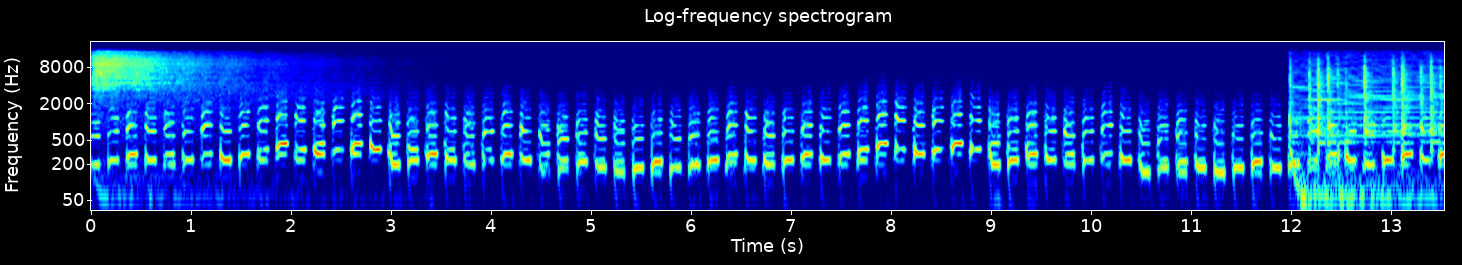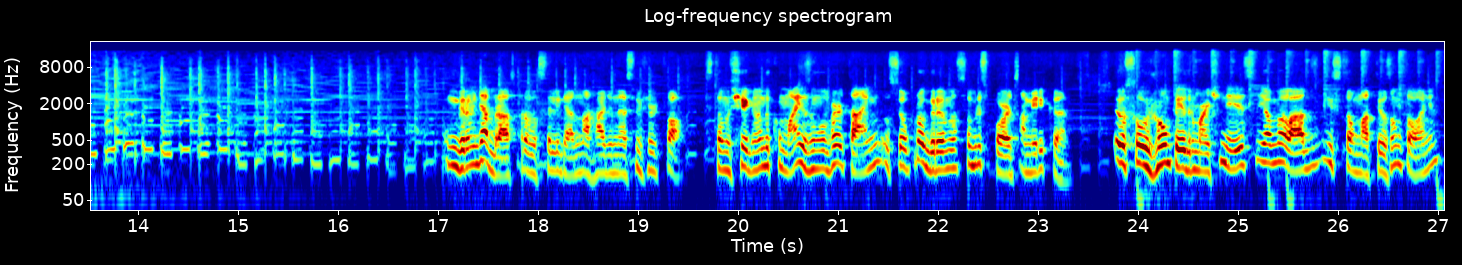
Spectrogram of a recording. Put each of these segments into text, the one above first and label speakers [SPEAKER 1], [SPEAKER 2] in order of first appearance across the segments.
[SPEAKER 1] Um grande abraço para você ligado na Rádio Nesp Virtual. Estamos chegando com mais um Overtime, o seu programa sobre esportes americanos. Eu sou o João Pedro Martinez e ao meu lado estão Matheus Antônio.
